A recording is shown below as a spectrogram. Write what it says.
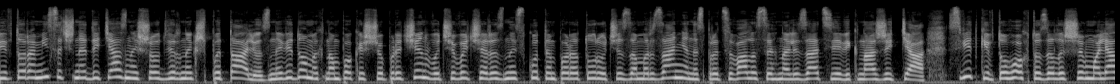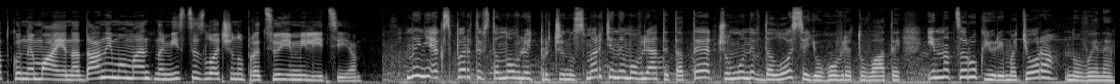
Півторамісячне дитя знайшов двірник шпиталю. З невідомих нам поки що причин, вочевидь, через низьку температуру чи замерзання не спрацювала сигналізація вікна життя. Свідків того, хто залишив малятку, немає. На даний момент на місці злочину працює міліція. Нині експерти встановлюють причину смерті немовляти та те, чому не вдалося його врятувати. Інна Царук, Юрій Матьора. Новини.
